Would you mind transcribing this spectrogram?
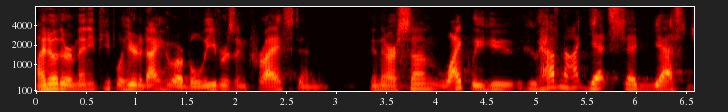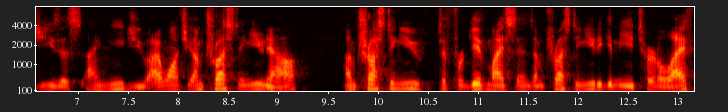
I know there are many people here tonight who are believers in Christ, and, and there are some likely who, who have not yet said, Yes, Jesus, I need you. I want you. I'm trusting you now. I'm trusting you to forgive my sins. I'm trusting you to give me eternal life.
